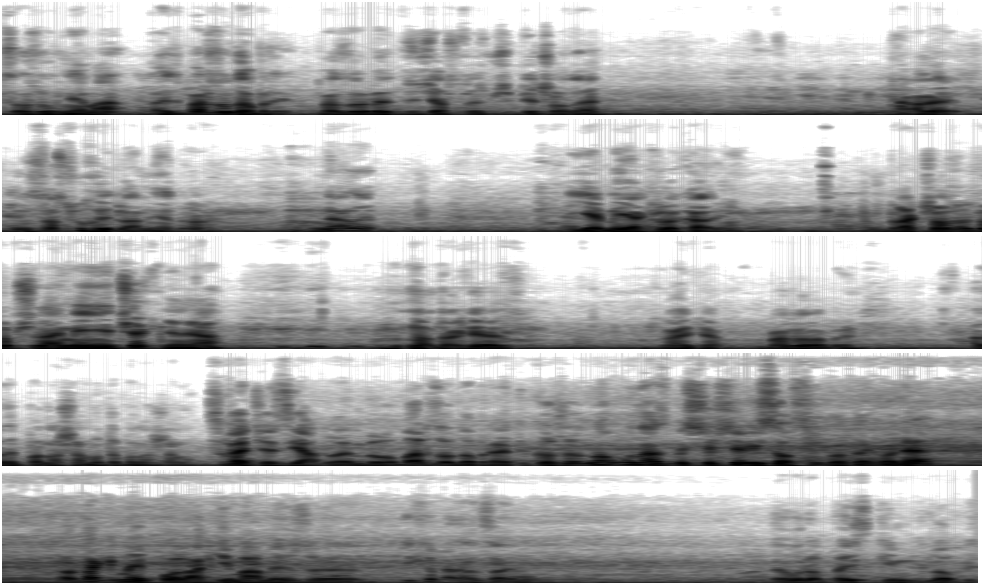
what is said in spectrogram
sosów nie ma, ale jest bardzo dobry, bardzo dobre to ciasto jest przypieczone, ale za suchy dla mnie trochę, no ale jemy jak lokalni. Brak sosu to przynajmniej nie cieknie, nie? No tak jest. Słuchajcie, bardzo dobry. Ale po naszemu to po naszemu. Słuchajcie, zjadłem, było bardzo dobre, tylko że no u nas byście chcieli sosu do tego, nie? No tak my Polaki mamy, że i chyba na całym europejskim globie.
